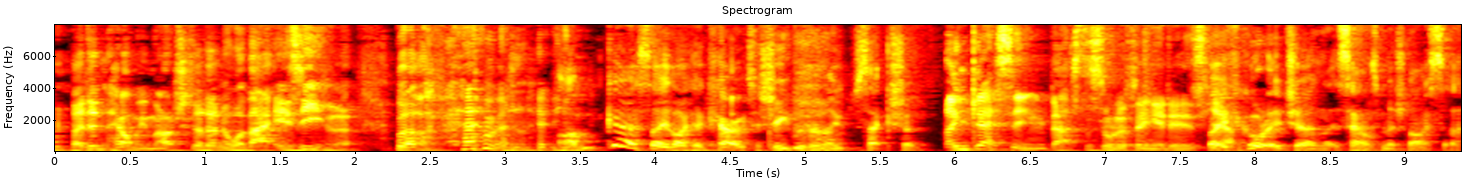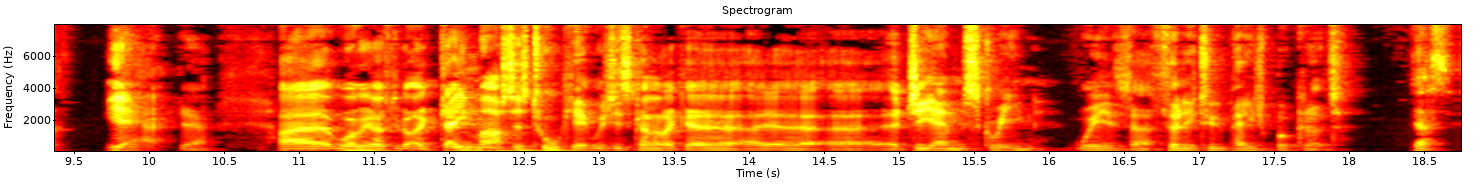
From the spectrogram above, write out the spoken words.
That didn't help me much because I don't know what that is either. But apparently, I'm gonna say like a character sheet with a note section. I'm guessing that's the sort of thing it is. But yeah. if you call it a journal, it sounds much nicer. Yeah, yeah. Uh, what have we? We've got a Game Master's Toolkit, which is kind of like a, a, a, a GM screen with a 32 page booklet. Yes.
